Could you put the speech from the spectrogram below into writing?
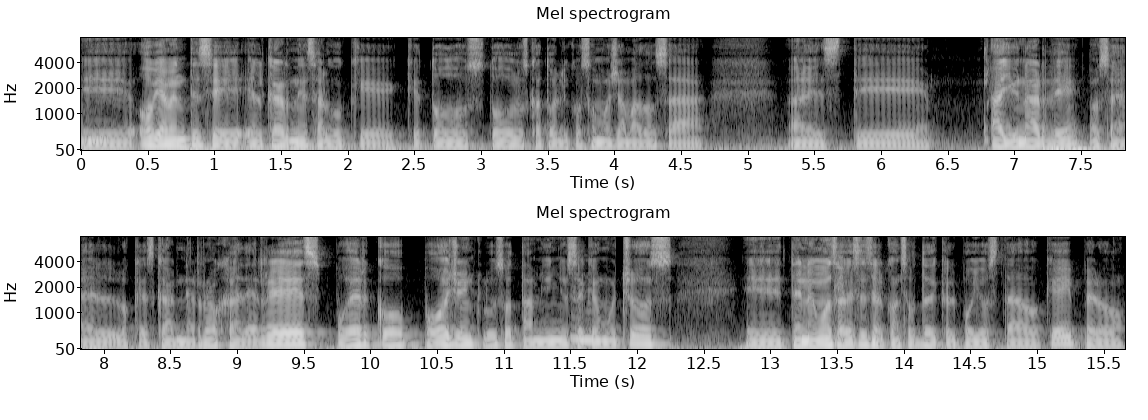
Eh, obviamente se, el carne es algo que, que, todos, todos los católicos somos llamados a, a este ayunar de, o sea, lo que es carne roja de res, puerco, pollo incluso también. Yo sé que muchos eh, tenemos a veces el concepto de que el pollo está ok, pero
